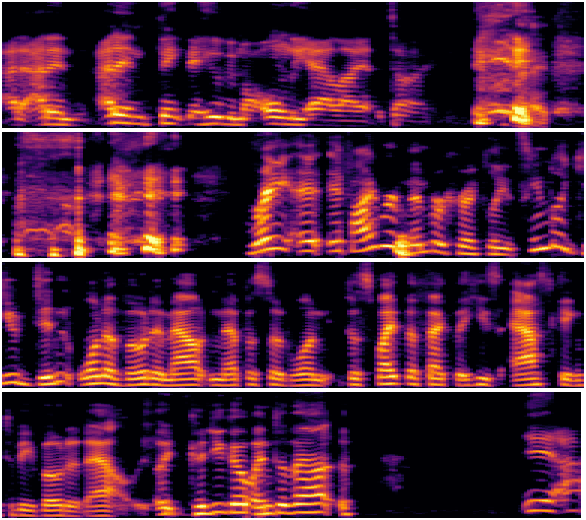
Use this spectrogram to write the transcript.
I, I didn't I didn't think that he would be my only ally at the time. Ray, if I remember correctly, it seemed like you didn't want to vote him out in episode one, despite the fact that he's asking to be voted out. Like, could you go into that? Yeah, I,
